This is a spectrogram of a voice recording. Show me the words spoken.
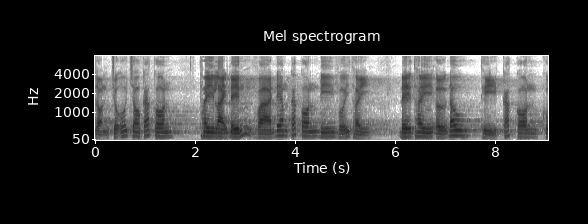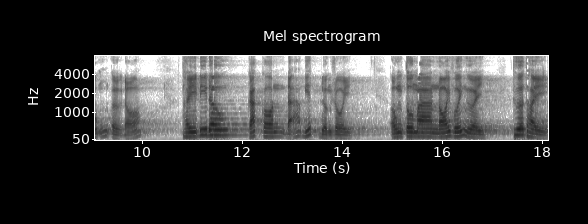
dọn chỗ cho các con, Thầy lại đến và đem các con đi với Thầy. Để Thầy ở đâu thì các con cũng ở đó. Thầy đi đâu, các con đã biết đường rồi. Ông Tô-ma nói với người, Thưa Thầy,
